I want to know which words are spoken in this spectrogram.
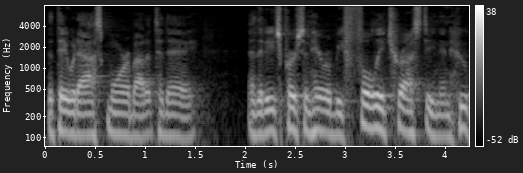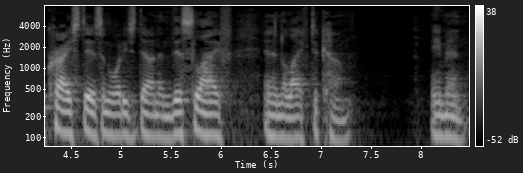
that they would ask more about it today. And that each person here would be fully trusting in who Christ is and what he's done in this life and in the life to come. Amen.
